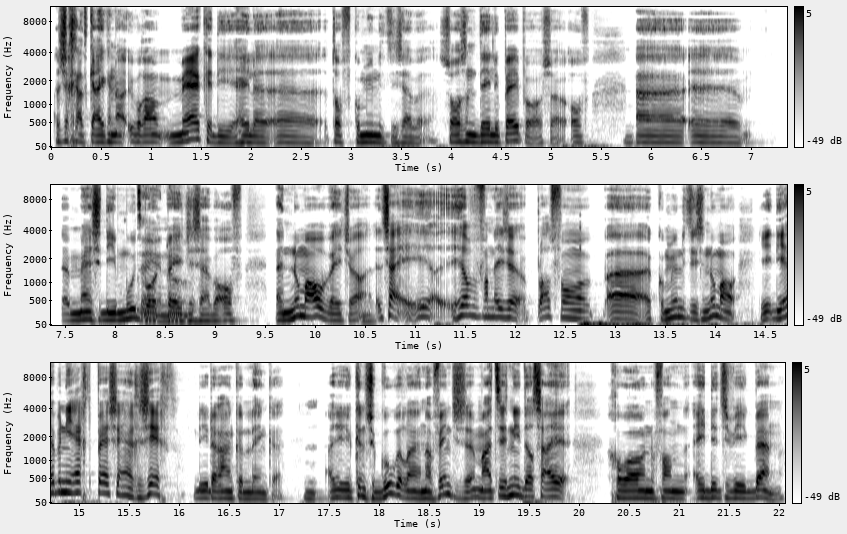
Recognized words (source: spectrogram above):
als je gaat kijken naar überhaupt merken die hele eh toffe communities hebben, zoals een Daily Paper of zo, of eh, mensen die moodboard pages hebben, of eh, noem maar op, weet je wel. Het zijn heel, veel van deze platformen, eh, communities, noem maar op, die, die hebben niet echt per se een gezicht die je eraan kunt linken. Hm. Eh, Je kunt ze googlen en dan vind je ze, maar het is niet dat zij gewoon van, hey, dit is wie ik ben.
